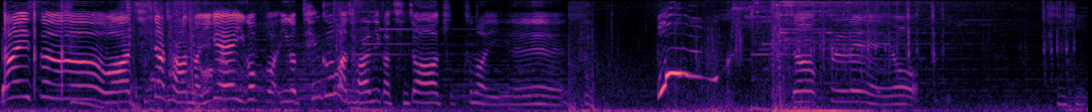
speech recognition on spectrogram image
나이스! 와 진짜 잘한다. 이게 이거 봐 이거 탱크가 잘하니까 진짜 좋구나 이게. 오! 진짜 플레이예요. 히히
